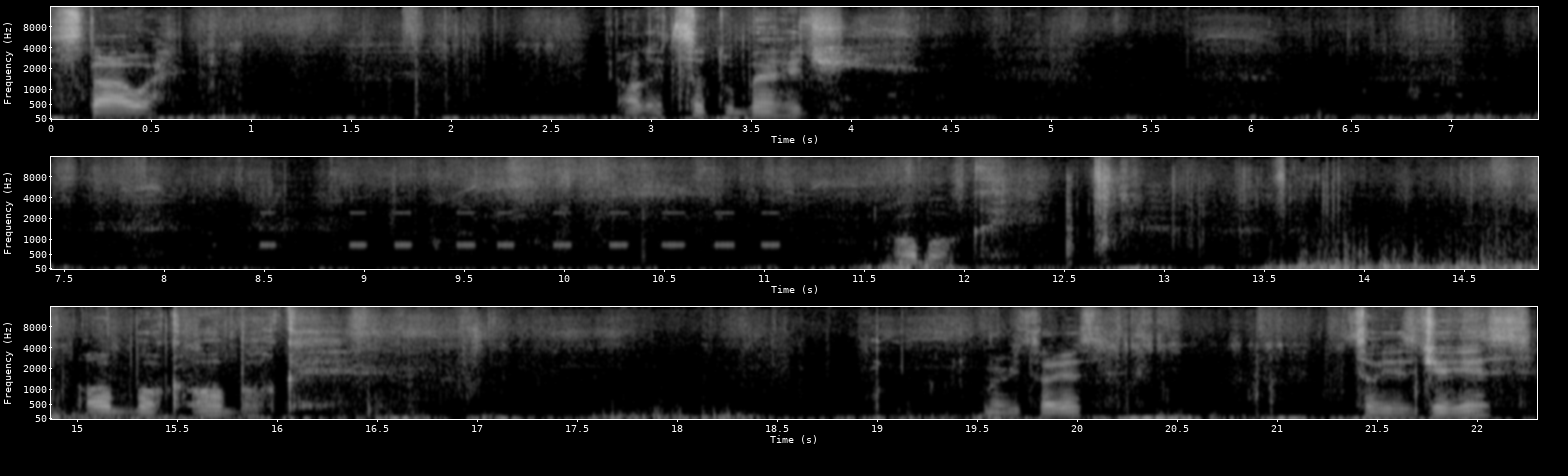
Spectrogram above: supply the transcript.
Stałe. Ale co tu będzie? Obok. Obok, obok. No i co jest? Co jest, gdzie jest?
